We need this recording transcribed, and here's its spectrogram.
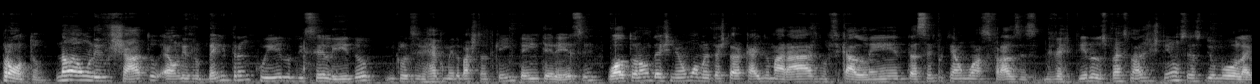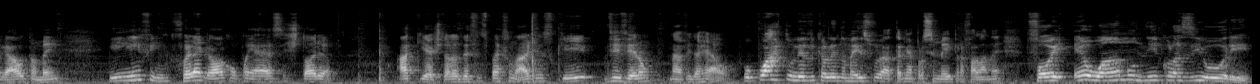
pronto. Não é um livro chato, é um livro bem tranquilo de ser lido. Inclusive, recomendo bastante quem tem interesse. O autor não deixa em nenhum momento a história cair no marasmo, fica lenta, sempre tem algumas frases divertidas. Os personagens têm um senso de humor legal também. E, enfim, foi legal acompanhar essa história aqui, a história desses personagens que viveram na vida real. O quarto livro que eu li no mês, até me aproximei para falar, né? Foi Eu Amo Nicolas Yuri,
